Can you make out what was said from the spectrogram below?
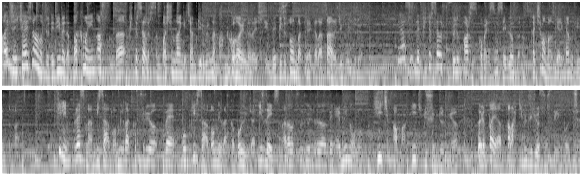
Ayrıca hikayesini anlatıyor dediğime de bakmayın aslında Peter Sellers'ın başından geçen birbirinden komik olaylara eşliğinde bizi son dakikaya kadar sadece güldürüyor. Eğer siz de Peter Sellers usulü Fars komedisini seviyorsanız kaçırmamanız gereken bir film The Party. Film resmen 1 saat 11 dakika sürüyor ve bu 1 saat 11 dakika boyunca izleyicisini aralıksız güldürüyor ve emin olun hiç ama hiç düşündürmüyor. Böyle bayağı salak gibi gülüyorsunuz film boyunca.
